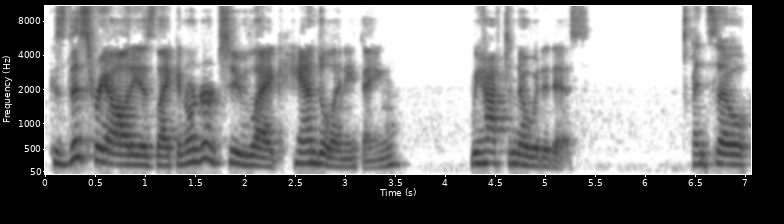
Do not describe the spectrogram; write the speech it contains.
Because this reality is like in order to like handle anything we have to know what it is. And so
